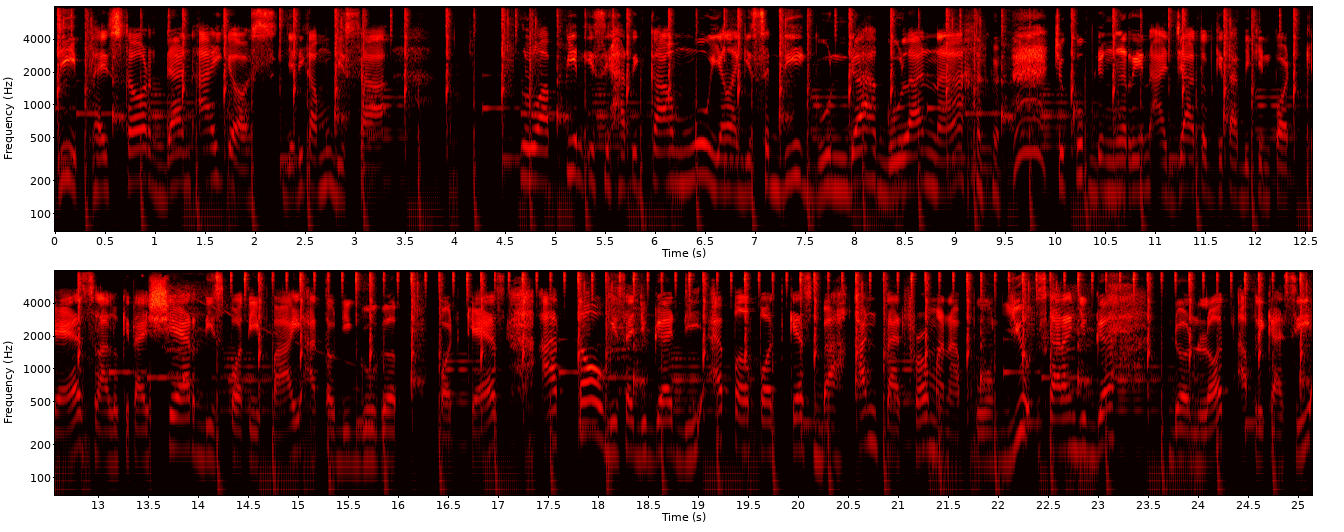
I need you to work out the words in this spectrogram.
di Play Store dan iOS. Jadi kamu bisa ngeluapin isi hati kamu yang lagi sedih, gundah, gulana. Cukup dengerin aja atau kita bikin podcast, lalu kita share di Spotify atau di Google Podcast atau bisa juga di Apple Podcast bahkan platform mana pun. Yuk sekarang juga download aplikasi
